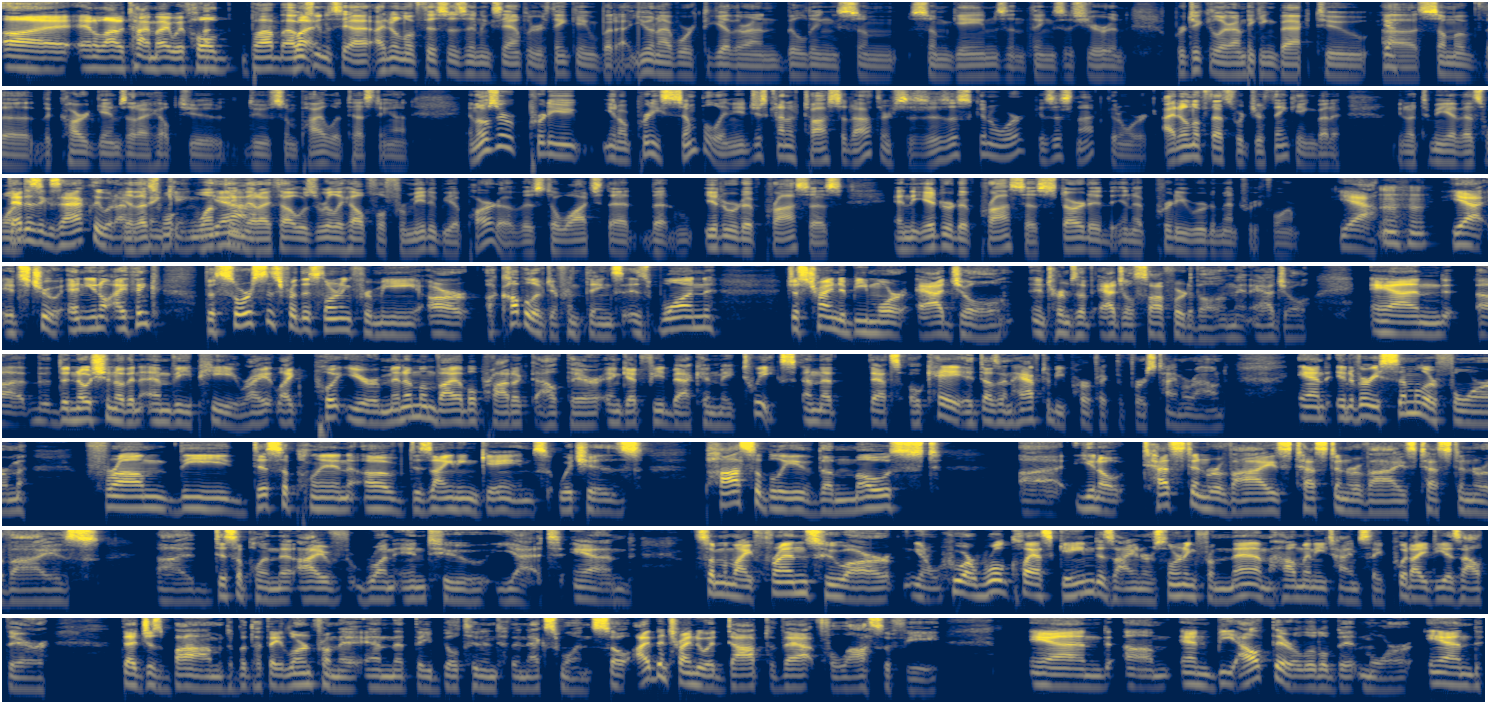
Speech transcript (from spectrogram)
uh, and a lot of time i withhold uh, bob i was going to say I, I, don't know if this is an example you're thinking but uh, you and i've worked together on building some some games and things this year in particular i'm thinking back to yeah. uh, some of the the card games that i helped you do some pilot testing on and those are pretty you know pretty simple and you just kind of toss it out there and says is this going to work is this not going to work i don't know if that's what you're thinking but uh, you know to me that's one that is exactly what yeah, i'm that's thinking one, one yeah. thing that i thought was really helpful for me to be a part of is to watch that that iterative process and the iterative process started in a pretty rudimentary form yeah. Mm-hmm. Yeah, it's true. And you know, I think the sources for this learning for me are a couple of different things. Is one just trying to be more agile in terms of agile software development, agile, and uh, the, the, notion of an MVP, right? Like put your minimum viable product out there and get feedback and make tweaks, and that that's okay. It doesn't have to be perfect the first time around. And in a very similar form, from the discipline of designing games, which is possibly the most, uh, you know, test and revise, test and revise, test and revise uh, discipline that I've run into yet. And some of my friends who are, you know, who are world class game designers, learning from them how many times they put ideas out there that just bombed, but that they learned from it and that they built it into the next one. So I've been trying to adopt that philosophy and um, and be out there a little bit more. And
